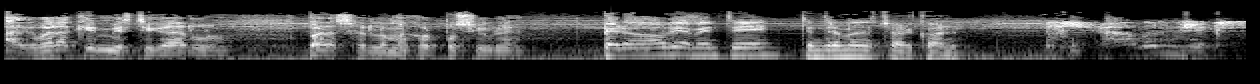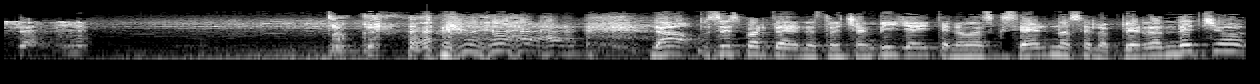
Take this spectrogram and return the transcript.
Habrá que investigarlo para hacer lo mejor posible. Pero obviamente tendremos nuestro arcón. No, pues es parte de nuestra chambilla y tenemos que ser, no se lo pierdan. De hecho,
